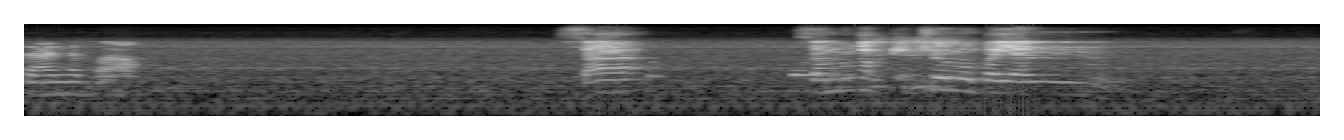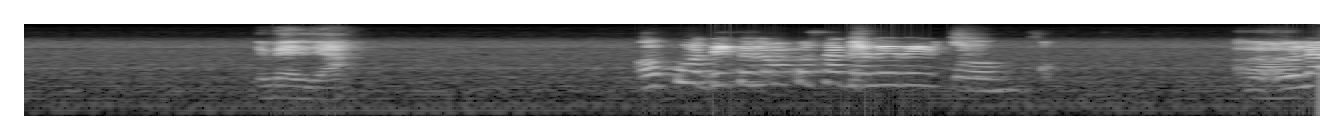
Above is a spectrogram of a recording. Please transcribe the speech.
na ba ako? Sa, sa mga picture mo ba yan, Emelia? Opo, dito lang po sa gallery ko. Ah, Wala,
